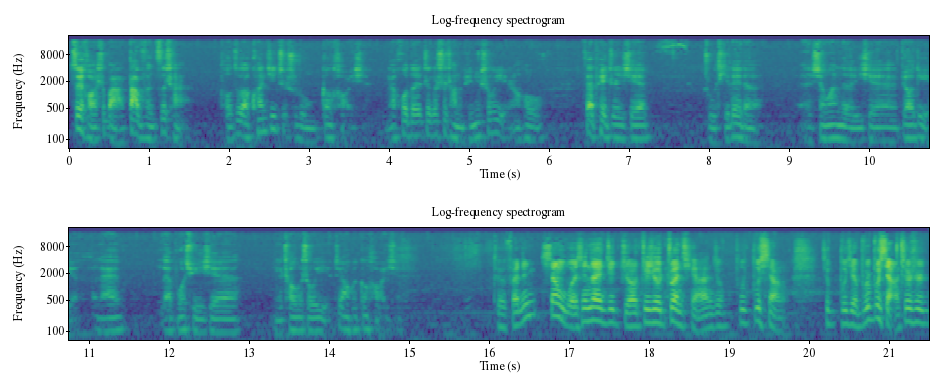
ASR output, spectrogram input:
最好是把大部分资产投资到宽基指数中更好一些，来获得这个市场的平均收益，然后再配置一些主题类的呃相关的一些标的来来博取一些那个超额收益，这样会更好一些。对，反正像我现在就主要追求赚钱，就不不想，就不也不是不想，就是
